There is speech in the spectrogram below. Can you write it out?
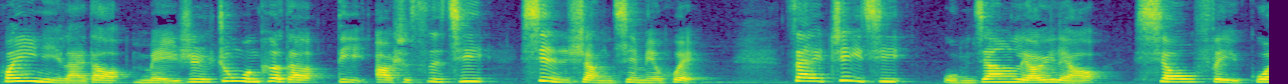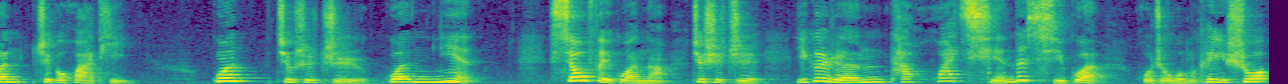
欢迎你来到每日中文课的第二十四期线上见面会。在这一期，我们将聊一聊消费观这个话题。观就是指观念，消费观呢，就是指一个人他花钱的习惯，或者我们可以说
